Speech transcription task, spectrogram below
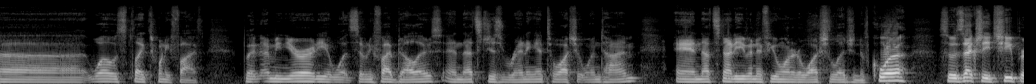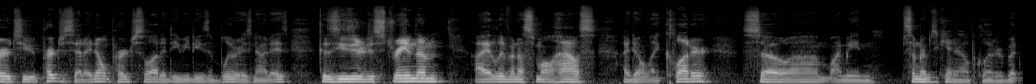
uh, well, it was like twenty five. But I mean, you're already at what seventy five dollars, and that's just renting it to watch it one time, and that's not even if you wanted to watch The Legend of Korra. So it's actually cheaper to purchase it. I don't purchase a lot of DVDs and Blu-rays nowadays because it's easier to stream them. I live in a small house. I don't like clutter, so um, I mean, sometimes you can't help clutter. But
